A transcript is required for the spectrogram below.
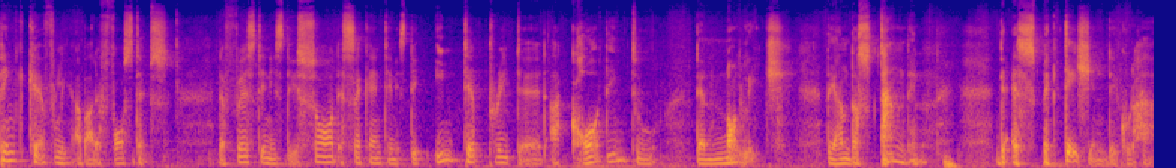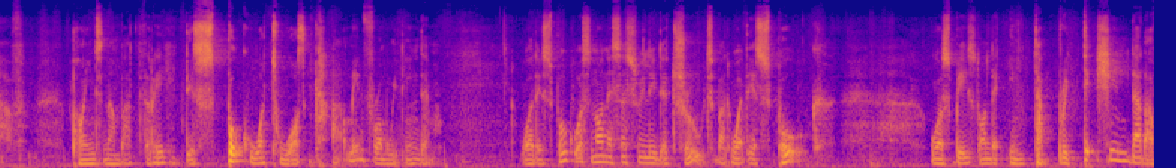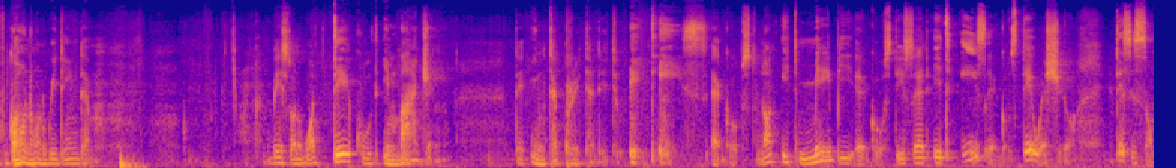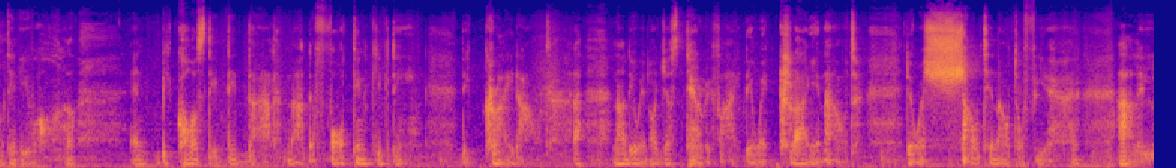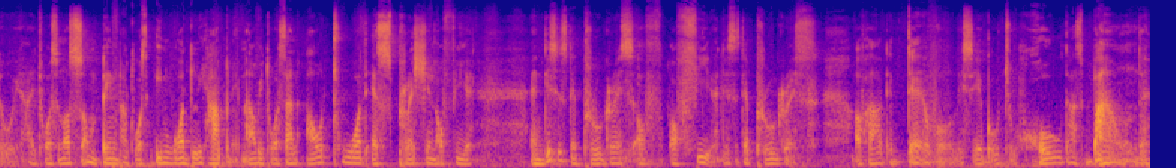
Think carefully about the four steps. The first thing is they saw, the second thing is they interpreted according to the knowledge, the understanding, the expectation they could have. Point number three, they spoke what was coming from within them. What they spoke was not necessarily the truth, but what they spoke was based on the interpretation that have gone on within them, based on what they could imagine. They interpreted it to it is a ghost, not it may be a ghost. They said it is a ghost. They were sure this is something evil. And because they did that, now the 14 kicked in. They cried out. Now they were not just terrified, they were crying out. They were shouting out of fear. Hallelujah. It was not something that was inwardly happening. Now it was an outward expression of fear. And this is the progress of, of fear. This is the progress of how the devil is able to hold us bound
